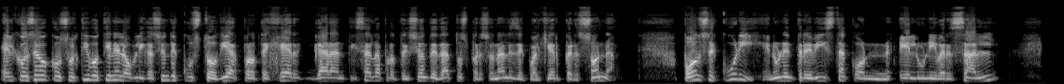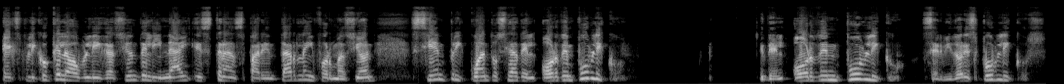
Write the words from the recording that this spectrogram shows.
El Consejo Consultivo tiene la obligación de custodiar, proteger, garantizar la protección de datos personales de cualquier persona. Ponce Curi, en una entrevista con El Universal, explicó que la obligación del INAI es transparentar la información siempre y cuando sea del orden público. Del orden público, servidores públicos.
